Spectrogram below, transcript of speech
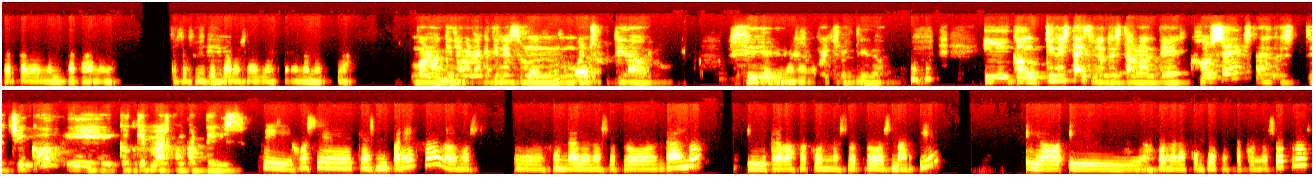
cerca del Mediterráneo. Entonces intentamos ahí hacer una mezcla. Bueno, aquí la verdad que tienes un, buen surtido. Sí, un buen surtido. ¿Y con quién estáis en el restaurante? José, este chico, y con quién más compartís? Sí, José, que es mi pareja, lo hemos eh, fundado nosotros Dalma y trabaja con nosotros Martín, y a, jornada completa está con nosotros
